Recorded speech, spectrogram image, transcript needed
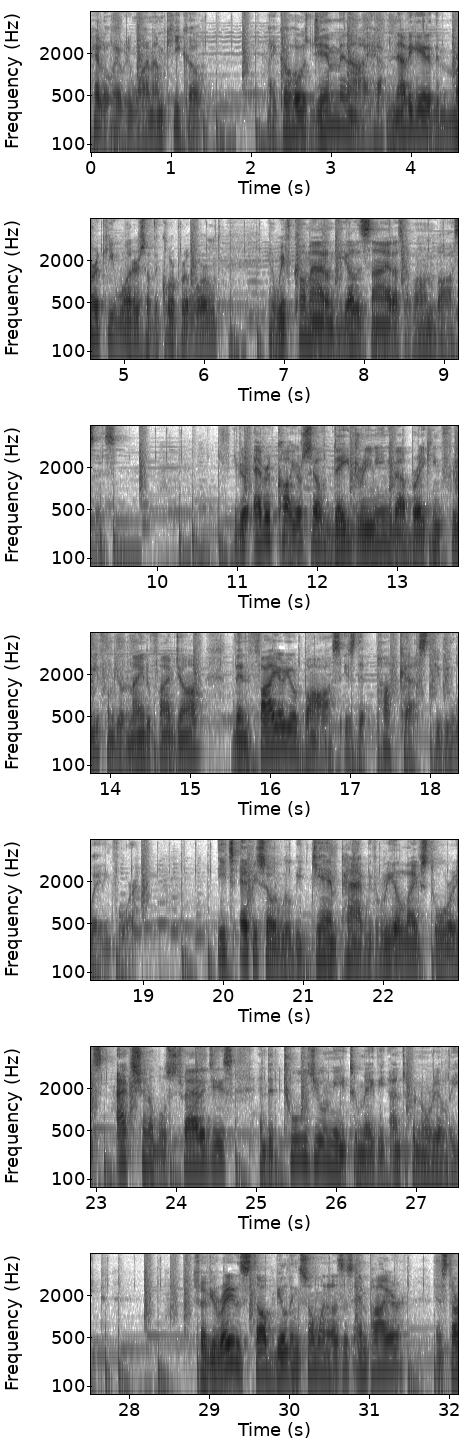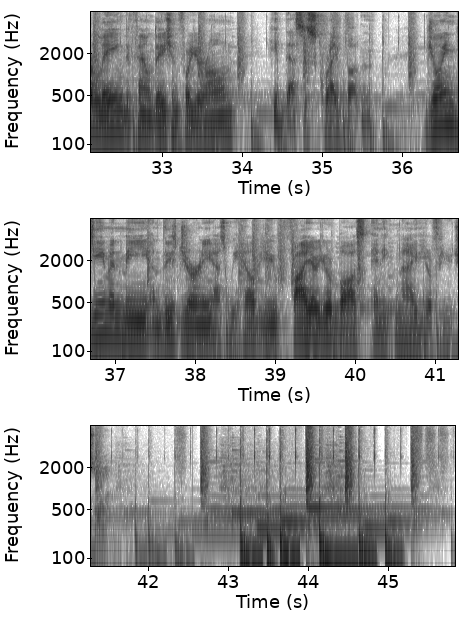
Hello, everyone. I'm Kiko. My co host Jim and I have navigated the murky waters of the corporate world, and we've come out on the other side as our own bosses. If you've ever caught yourself daydreaming about breaking free from your 9 to 5 job, then Fire Your Boss is the podcast you've been waiting for. Each episode will be jam packed with real life stories, actionable strategies, and the tools you'll need to make the entrepreneurial leap. So, if you're ready to stop building someone else's empire and start laying the foundation for your own, hit that subscribe button. Join Jim and me on this journey as we help you fire your boss and ignite your future.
